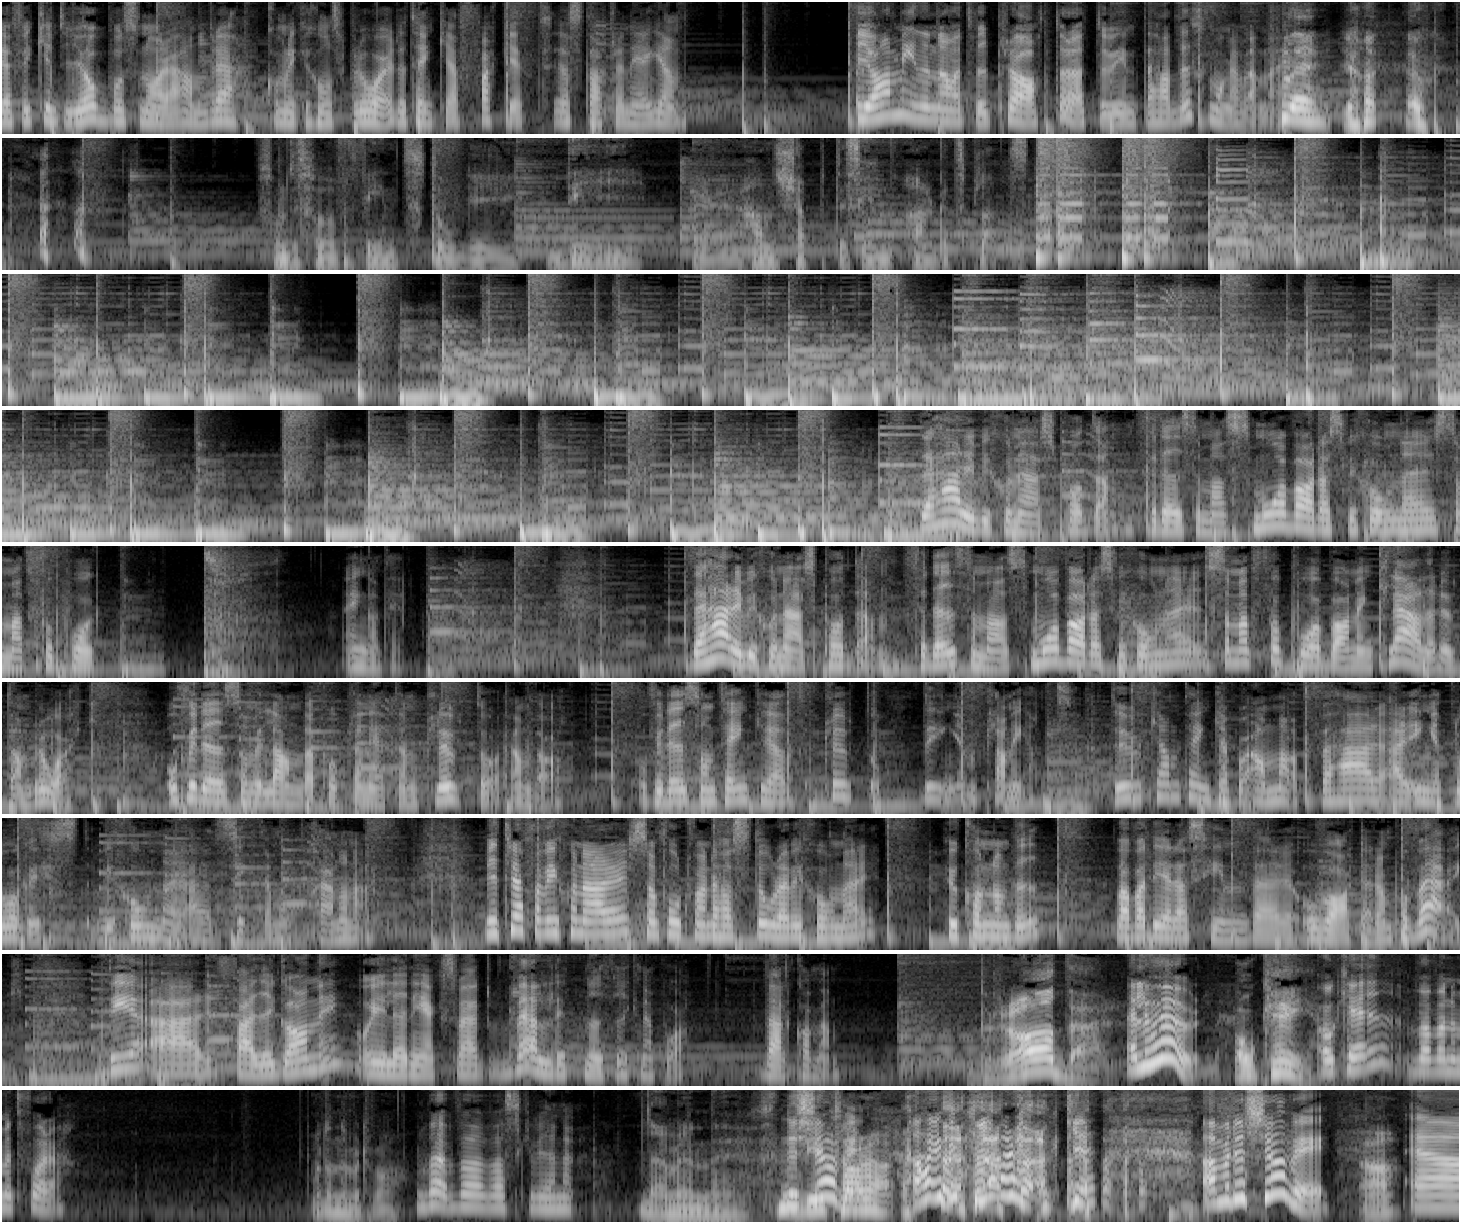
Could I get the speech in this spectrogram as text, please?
För jag fick inte jobb hos några andra kommunikationsbyråer. Då tänker jag fuck it, jag startar en egen. Jag har minnen av att vi pratade och att du inte hade så många vänner. Nej, ja, ja. Som det så fint stod i DI. Eh, han köpte sin arbetsplats. Det här är Visionärspodden för dig som har små vardagsvisioner som att få på... Pff, en gång till. Det här är Visionärspodden för dig som har små vardagsvisioner som att få på barnen kläder utan bråk. Och för dig som vill landa på planeten Pluto en dag. Och för dig som tänker att Pluto, det är ingen planet. Du kan tänka på annat för här är inget logiskt. Visioner är att sikta mot stjärnorna. Vi träffar visionärer som fortfarande har stora visioner. Hur kom de dit? Vad var deras hinder och vart är de på väg? Det är Faye Gani och Elaine Eksvärd väldigt nyfikna på. Välkommen. Bra där! Eller hur? Okej. Okej, vad var nummer två då? Vadå nummer två? Va, va, vad ska vi göra nu? Nej men, eh, Nu vi kör är klara. vi! Ja, är vi klara? Okej. Ja, men då kör vi. Ja.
